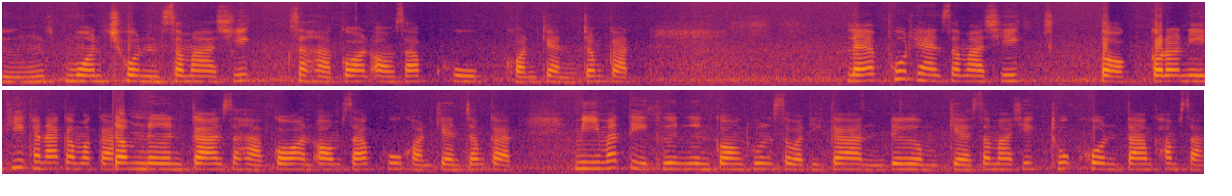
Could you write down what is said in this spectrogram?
ถึงมวลชนสมาชิก สหกรณ์ออมทรัพย์ครูขอนแก่นจำกัด และผู้แทนสมาชิก ต่อกรณีที่คณะกรรมการดำเนินการสหกรณ์ออมทรัพย์ครูขอนแก่นจำกัด มีมติคืนเงินกองทุนสวัสดิการเดิมแก่สมาชิกทุกคนตามคำสั่ง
